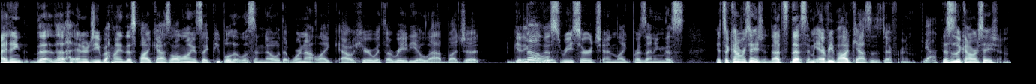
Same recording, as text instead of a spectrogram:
I think the the energy behind this podcast all along is like people that listen know that we're not like out here with a Radiolab budget getting all this research and like presenting this. It's a conversation. That's this. I mean, every podcast is different. Yeah. This is a conversation.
